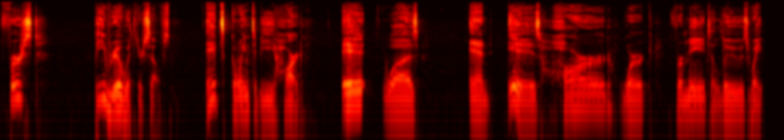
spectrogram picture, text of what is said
First, be real with yourselves it's going to be hard. It was and is hard work for me to lose weight.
